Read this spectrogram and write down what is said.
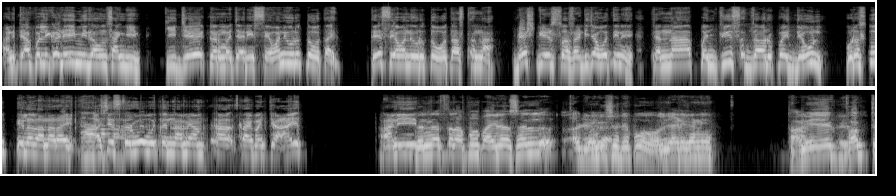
आणि त्या पलीकडेही मी जाऊन सांगेन की जे कर्मचारी सेवानिवृत्त होत आहेत ते सेवानिवृत्त होत असताना बेस्ट गेट सोसायटीच्या वतीने त्यांना पंचवीस हजार रुपये देऊन पुरस्कृत केलं जाणार आहे. असे सर्व वचननामे आमच्या साहेबांचे आहेत. आणि तर आपण पाहिलं असेल डेपो या ठिकाणी. आम्ही एक फक्त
